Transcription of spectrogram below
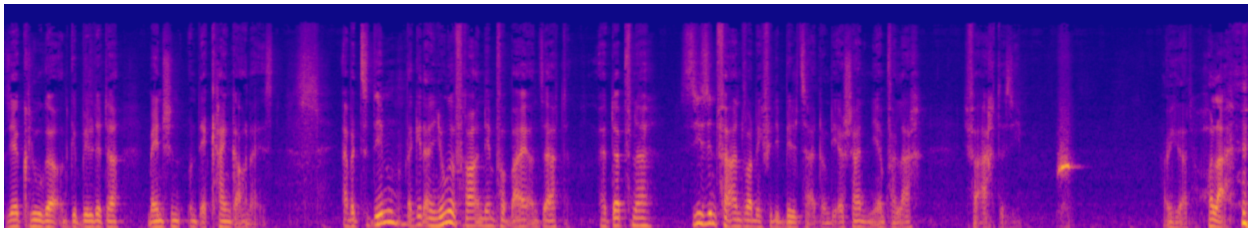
sehr kluger und gebildeter Mensch und der kein Gauner ist. Aber zudem, da geht eine junge Frau an dem vorbei und sagt, Herr Döpfner, Sie sind verantwortlich für die Bildzeitung, die erscheint in Ihrem Verlag. Ich verachte sie. Habe ich gedacht, holla.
